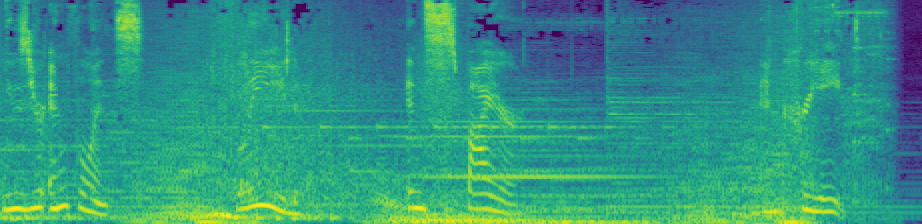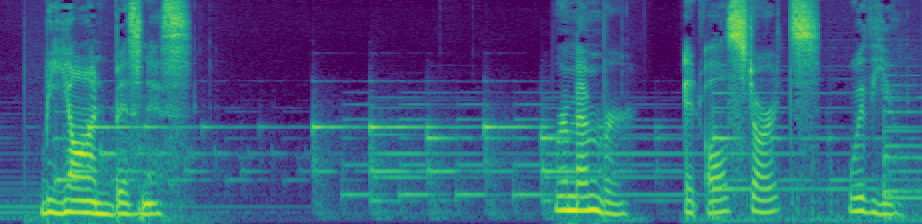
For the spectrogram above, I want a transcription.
Use your influence, lead, inspire, and create beyond business. Remember, it all starts with you.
